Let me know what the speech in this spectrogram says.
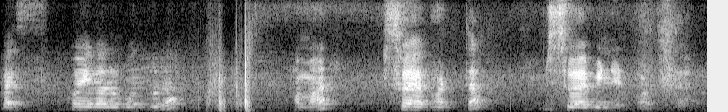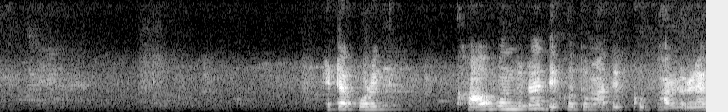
ব্যাস, হয়ে গেল বন্ধুরা আমার সয়া ভর্তা, সয়াবিনের ভর্তা। এটা করে খাও বন্ধুরা, দেখো তোমাদের খুব ভালো লাগবে।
